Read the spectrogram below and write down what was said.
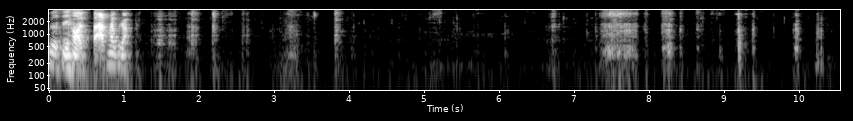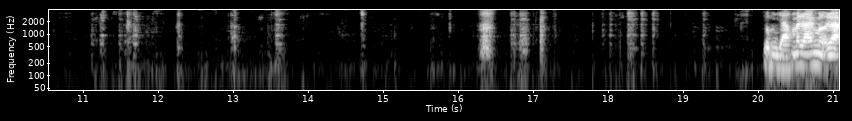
ื่อสีหอดปากนะพี่น้อง จมอยากมาไล่เมื่อละ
